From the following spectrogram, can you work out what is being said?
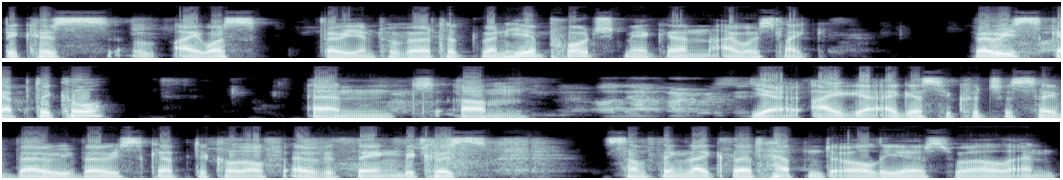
because I was very introverted, when he approached me again, I was like very skeptical and um, yeah, I, I guess you could just say very, very skeptical of everything because something like that happened earlier as well, and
